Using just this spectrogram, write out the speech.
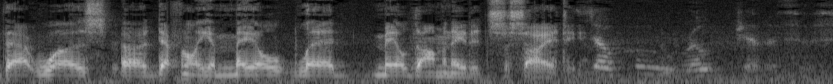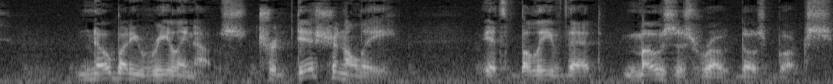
that was uh, definitely a male-led, male-dominated society. So who wrote Genesis? Nobody really knows. Traditionally, it's believed that Moses wrote those books.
